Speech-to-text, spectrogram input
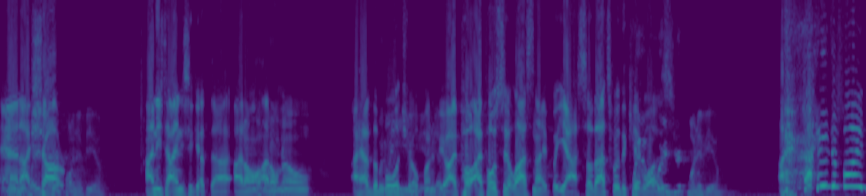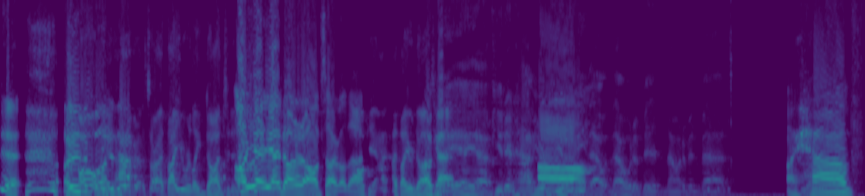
and Wait, I where's shot Your point of view. I need to I need to get that. I don't Oh, I don't okay. know. I have the What bullet trail point of view. I po- I posted it last night, but yeah, so that's where the kid Wait, was. Where's your point of view? I, need to find it. I need to Oh, find you it. have it. Sorry, I thought you were like dodging it. Oh yeah, yeah, no, no, no. I'm sorry about that. Okay, I, I thought you were dodging. Okay. Yeah, yeah, yeah. If you didn't have your Uh, POV, that that would have been that would have been bad. I have.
